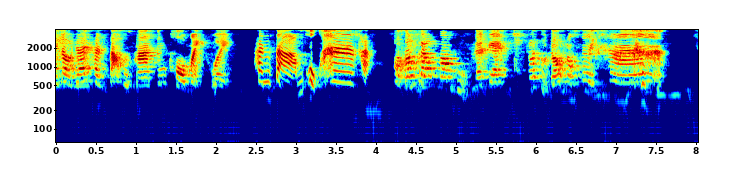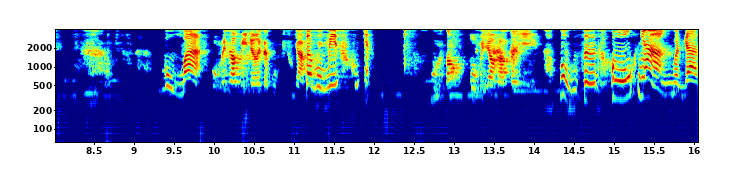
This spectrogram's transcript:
ฟ์เราได้พันสามหกห้าซึ่งคอใหม่ด้วย พันสามหกห้าค่ะ ขอต้อนรับมาบุ๋มและแดนที่เข้าสู่ด้อมน้องเนยค่ะบุ๋มอะผมไม่ชอบหมีเนยแต่ผมมีทุกอย่างแต่บุ๋มมีทุกอย่างผมต้องผมไม่ยอมรับตัวเองบุ๋มซื้อทุกอย่างเหมือนกัน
